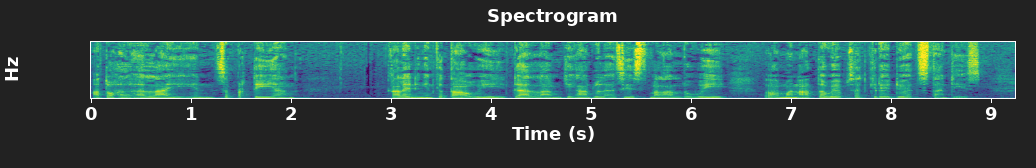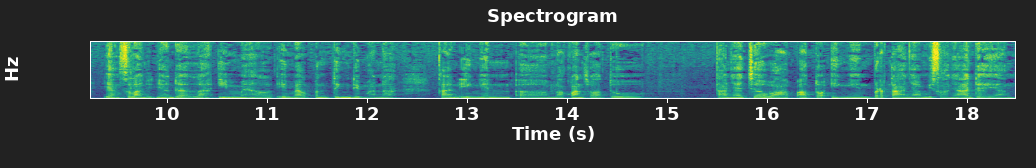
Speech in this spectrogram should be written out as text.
atau hal-hal lain seperti yang kalian ingin ketahui dalam King Abdul Aziz melalui laman atau website Graduate Studies. Yang selanjutnya adalah email, email penting di mana kalian ingin e, melakukan suatu tanya jawab atau ingin bertanya misalnya ada yang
